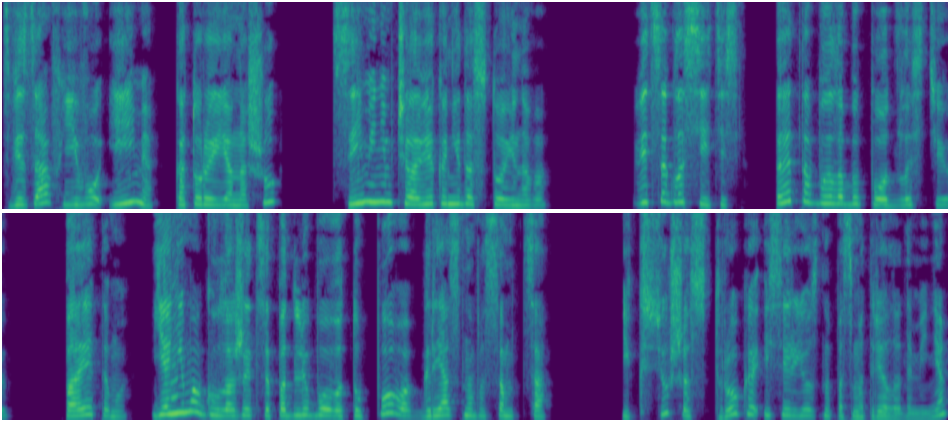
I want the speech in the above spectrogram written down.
связав его имя, которое я ношу, с именем человека недостойного? Ведь согласитесь, это было бы подлостью. Поэтому я не могу ложиться под любого тупого грязного самца. И Ксюша строго и серьезно посмотрела на меня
